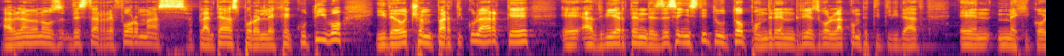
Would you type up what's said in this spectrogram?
hablándonos de estas reformas planteadas por el Ejecutivo y de ocho en particular que eh, advierten desde ese instituto pondrían en riesgo la competitividad en México.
